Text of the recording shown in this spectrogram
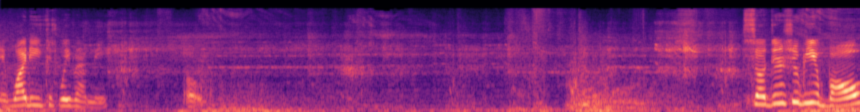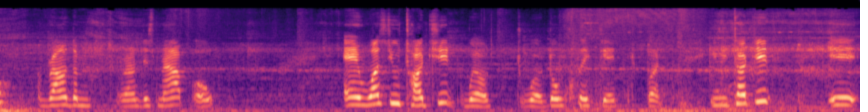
And why do you just wave at me? Oh. So there should be a ball around the around this map. Oh. And once you touch it, well, well, don't click it. But if you touch it, it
